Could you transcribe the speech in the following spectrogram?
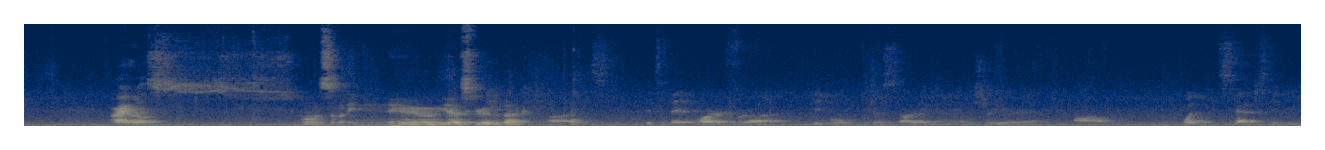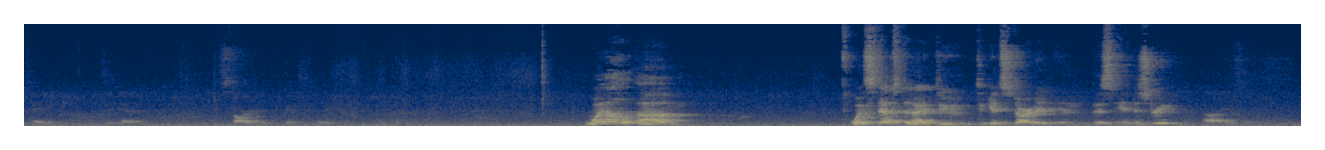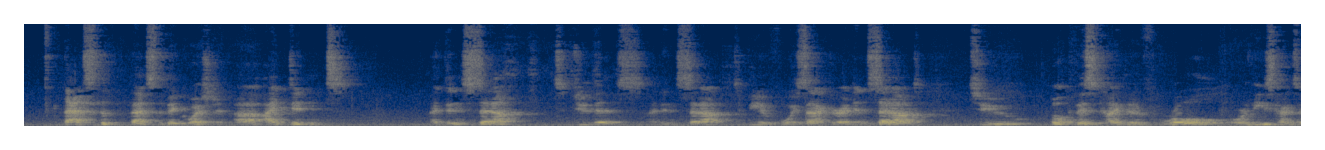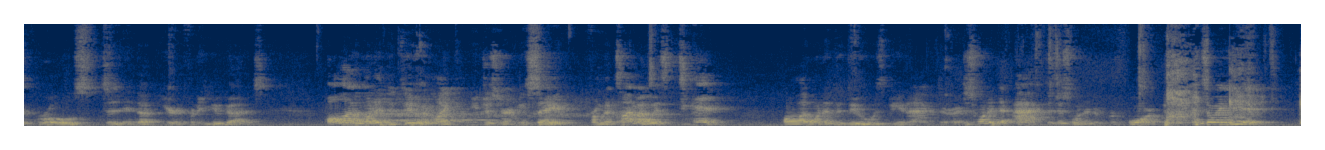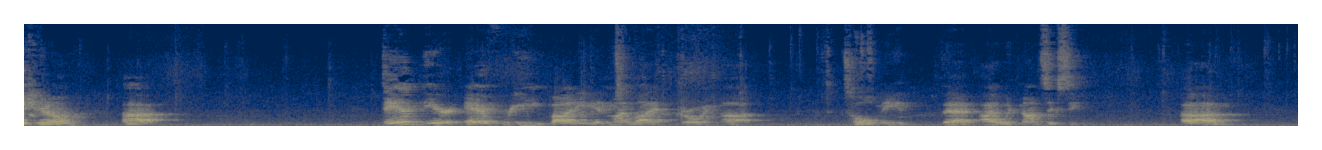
All right, who else? Oh, somebody new. Yes, you're in the back. Uh, it's, it's a bit hard for uh, people just starting in the industry you're in. Um, what steps did you take to get started, basically? Well, um, what steps did I do to get started in this industry? Uh, yes. That's the that's the big question. Uh, I didn't I didn't set out to do this. I didn't set out to be a voice actor. I didn't set out to book this kind of role or these kinds of roles to end up here in front of you guys. All I wanted to do, and like you just heard me say, from the time I was 10, all I wanted to do was be an actor. I just wanted to act. I just wanted to perform. And so I did, you know? Uh, damn near everybody in my life growing up told me that I would not succeed. Um,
